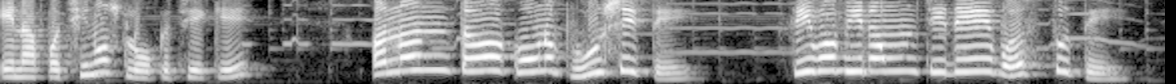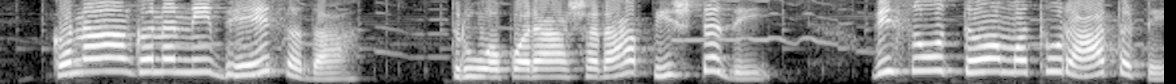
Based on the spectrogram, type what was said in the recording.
એના પછીનો શ્લોક છે કે, અનંત ગુણ ભૂષિતે શિવ વિરમચિદે વસ્તુતે ઘના ઘનની ભે સદા ધ્રુવ પરાશરા ભીષ્ટદે વિશુદ્ધ મથુરા તટે,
